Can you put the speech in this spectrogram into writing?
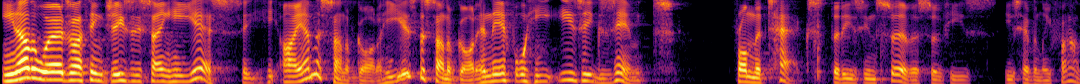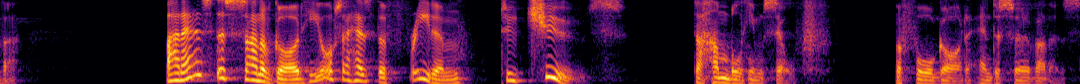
In other words, I think Jesus is saying here, yes, he, he, I am the Son of God. He is the Son of God, and therefore he is exempt from the tax that is in service of his, his heavenly Father. But as the Son of God, he also has the freedom to choose to humble himself before God and to serve others.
